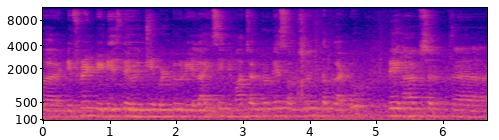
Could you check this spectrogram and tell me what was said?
uh, different it is they will be able to realize in Himachal Pradesh also in the plateau they have some uh,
